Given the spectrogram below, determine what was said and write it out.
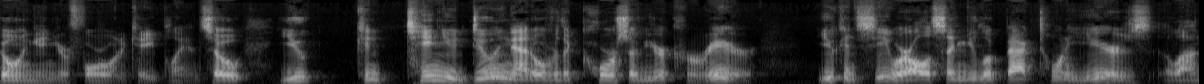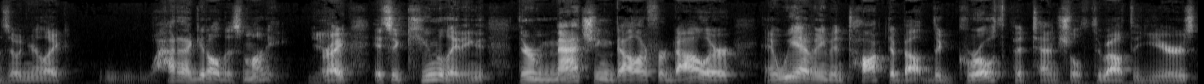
going in your 401k plan. So you continue doing that over the course of your career. You can see where all of a sudden you look back 20 years, Alonso, and you're like, how did I get all this money? Yeah. Right? It's accumulating. They're matching dollar for dollar. And we haven't even talked about the growth potential throughout the years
